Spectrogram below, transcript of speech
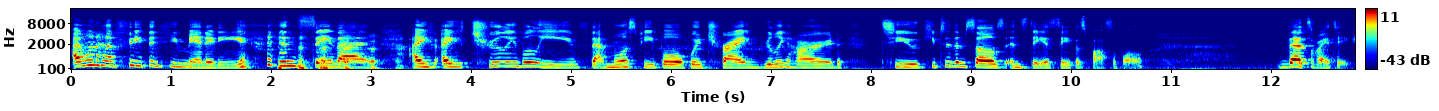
I want to have faith in humanity and say that I I truly believe that most people would try really hard to keep to themselves and stay as safe as possible. That's my take.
